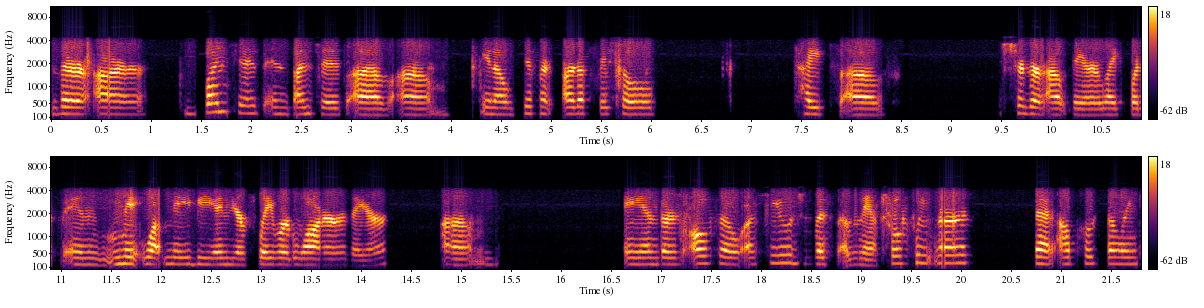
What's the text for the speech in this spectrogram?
there are bunches and bunches of um, you know different artificial types of sugar out there, like what's in may, what may be in your flavored water there. Um, and there's also a huge list of natural sweeteners that I'll post the link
